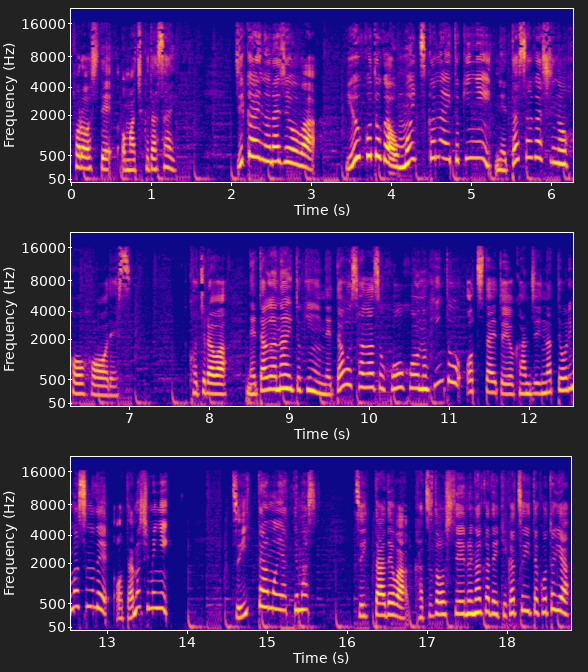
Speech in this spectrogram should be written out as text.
フォローしてお待ちください。次回のラジオは言うことが思いつかない時にネタ探しの方法です。こちらはネタがない時にネタを探す方法のヒントをお伝えという感じになっておりますのでお楽しみに。Twitter もやってます。Twitter では活動している中で気がついたことや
